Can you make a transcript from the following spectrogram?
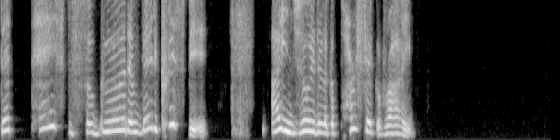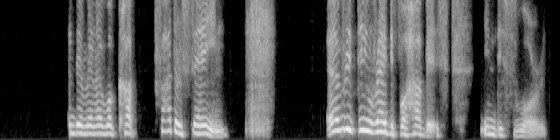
That tastes so good and very crispy. I enjoyed like a perfect ripe. And then when I woke up, Father saying, everything ready for harvest in this world.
